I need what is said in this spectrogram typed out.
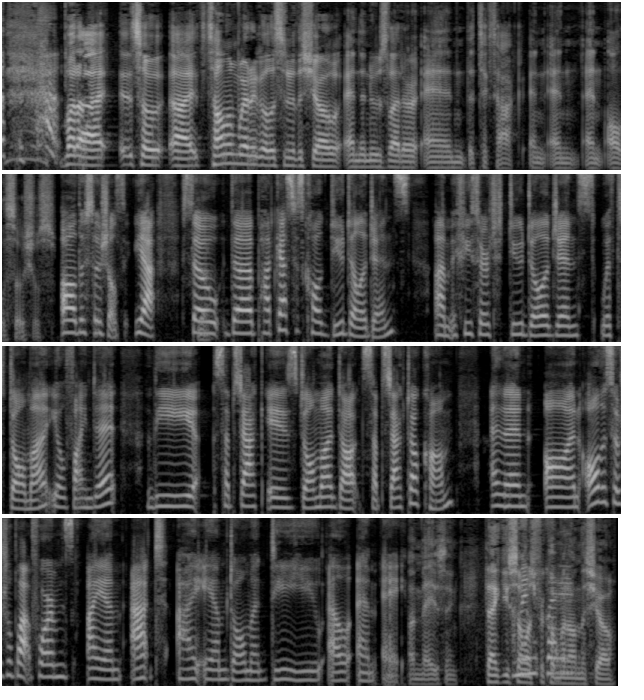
but uh, so uh, tell them where to go listen to the show and the newsletter and the TikTok and and and all the socials. All the socials. Yeah. So yeah. the podcast is called Due Diligence. Um, if you search due diligence with Dulma, you'll find it. The Substack is dulma.substack.com. And then on all the social platforms, I am at I am Dulma, D U L M A. Amazing. Thank you so much for coming on the show.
